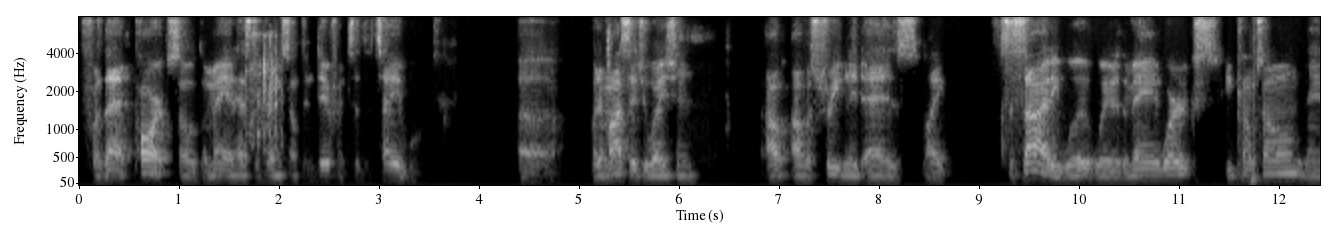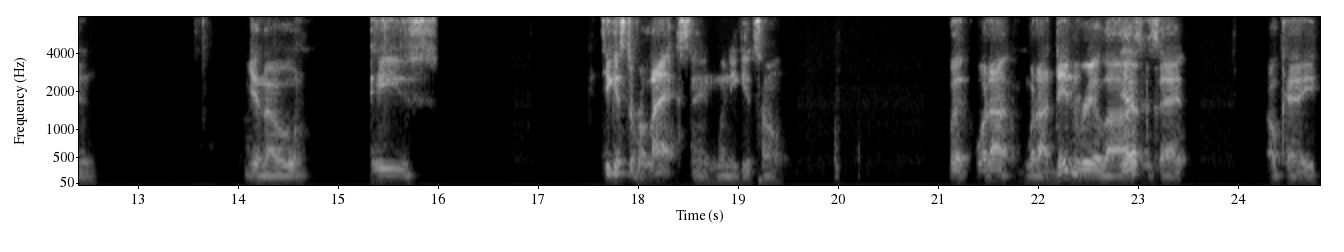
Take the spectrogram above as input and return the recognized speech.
for that part. So the man has to bring something different to the table. Uh, but in my situation, I, I was treating it as like society would, where the man works, he comes home, and you know, he's he gets to relax and when he gets home. But what I what I didn't realize Yep. is that okay,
